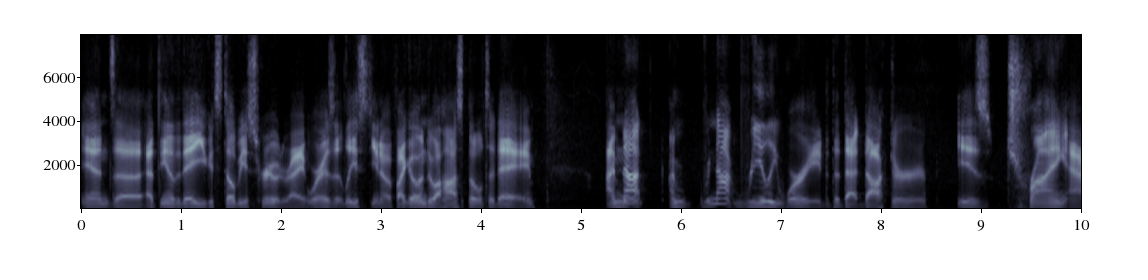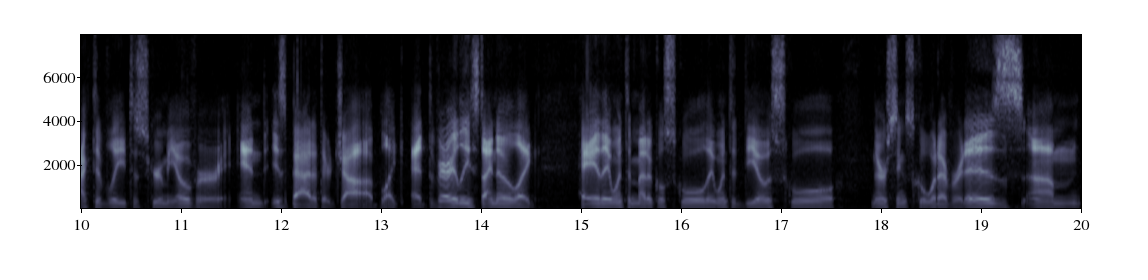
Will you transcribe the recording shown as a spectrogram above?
and uh, at the end of the day you could still be screwed right? Whereas at least you know if i go into a hospital today i'm not i'm not really worried that that doctor is trying actively to screw me over and is bad at their job. Like at the very least i know like hey they went to medical school they went to do school nursing school whatever it is um,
